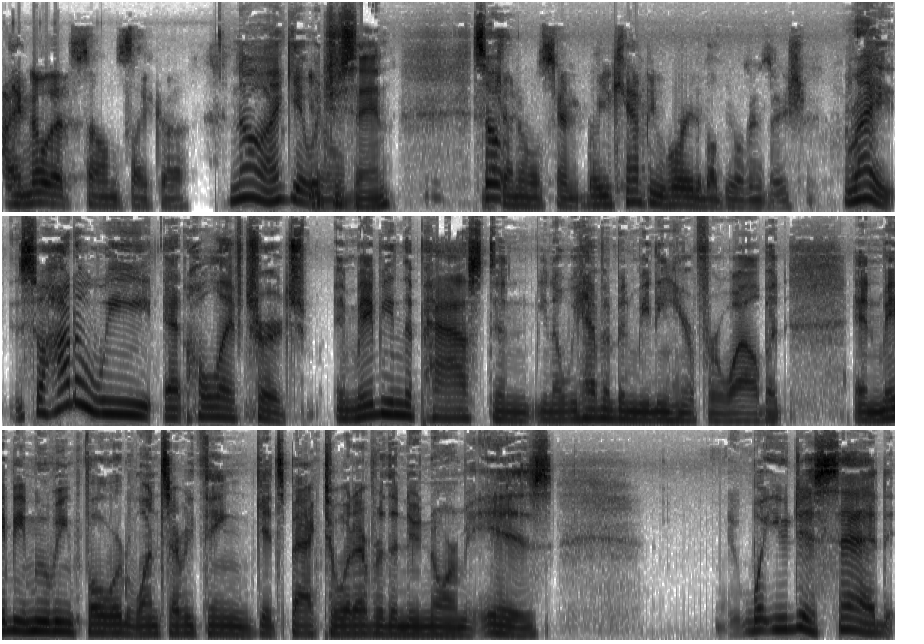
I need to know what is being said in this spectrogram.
I know that sounds like a no. I get you what know, you're saying so general sense, but you can't be worried about the organization. Right. So how do we at Whole Life Church, and maybe in the past, and you know we haven't been meeting here for a while, but and maybe moving forward once everything gets back to whatever the new norm is, what you just said.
